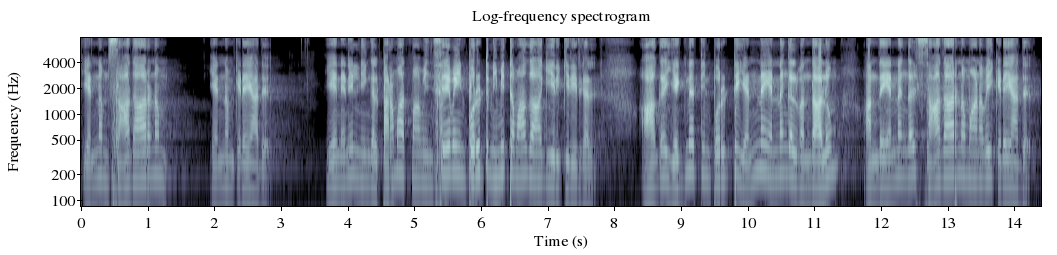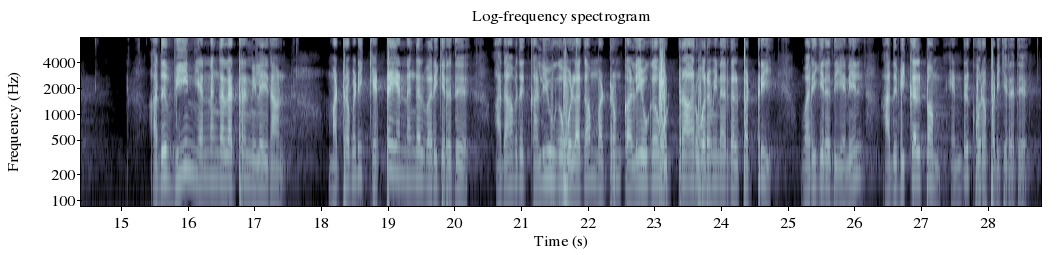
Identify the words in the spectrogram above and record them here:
எண்ணம் சாதாரணம் எண்ணம் கிடையாது. ஏனெனில் நீங்கள் பரமாத்மாவின் சேவையின் பொருட்டு நிமித்தமாக ஆகியிருக்கிறீர்கள். ஆக யக்னத்தின் பொருட்டு என்ன எண்ணங்கள் வந்தாலும் அந்த எண்ணங்கள் சாதாரணமானவை கிடையாது. அது வீண் எண்ணங்களற்ற நிலைதான். மற்றபடி கெட்ட எண்ணங்கள் வருகிறது. அதாவது கலியுக உலகம் மற்றும் கலியுக உற்றார் உறவினர்கள் பற்றி வருகிறது எனில் அது விகல்பம் என்று கூறப்படுகிறது.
